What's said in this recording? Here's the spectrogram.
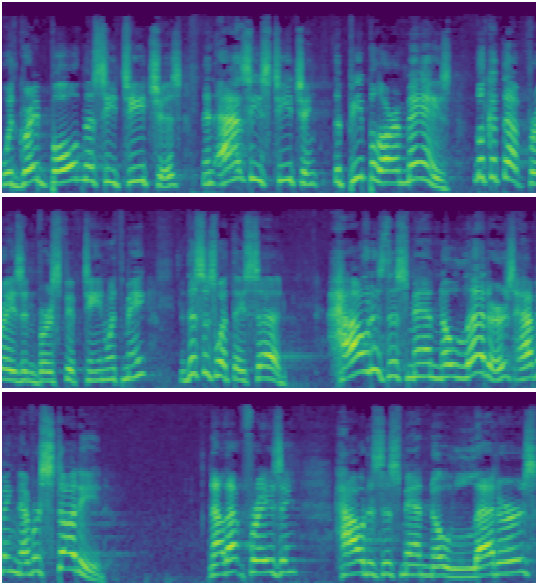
with great boldness, he teaches, and as he's teaching, the people are amazed. Look at that phrase in verse 15 with me. This is what they said How does this man know letters, having never studied? Now, that phrasing, how does this man know letters?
